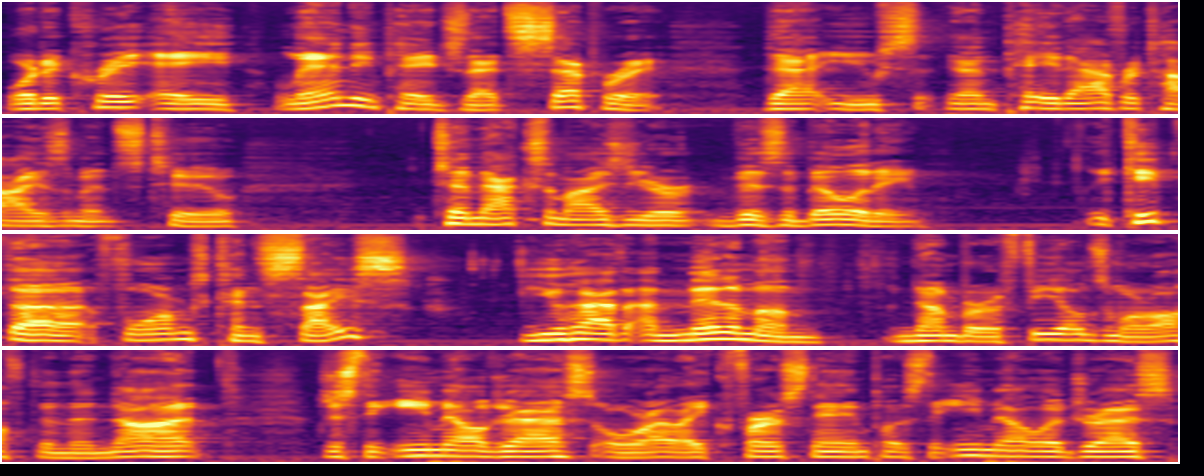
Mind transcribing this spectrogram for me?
or to create a landing page that's separate that you send paid advertisements to to maximize your visibility. You keep the forms concise. You have a minimum number of fields more often than not, just the email address or I like first name plus the email address.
